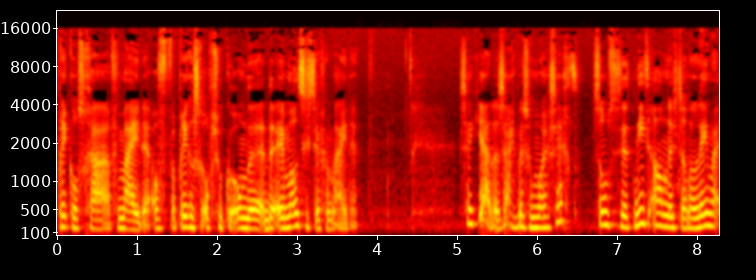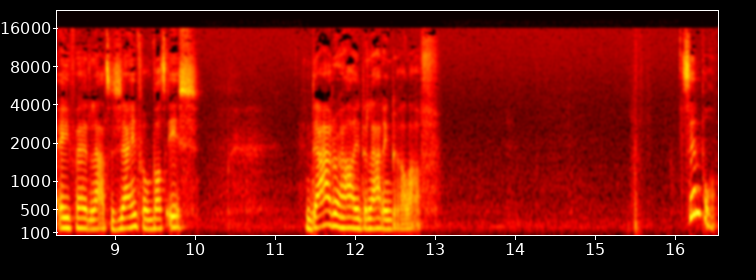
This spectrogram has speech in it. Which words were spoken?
Prikkels ga vermijden. Of prikkels ga opzoeken om de, de emoties te vermijden. Dan zeg ik, ja, dat is eigenlijk best wel mooi gezegd. Soms is het niet anders dan alleen maar even het laten zijn van wat is. En daardoor haal je de lading er al af. Simpel.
